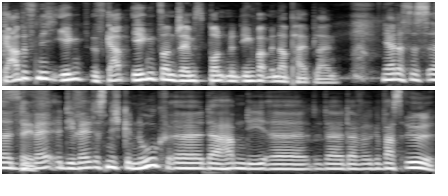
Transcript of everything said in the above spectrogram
gab es nicht irgend, es gab irgendeinen so James Bond mit irgendwas mit einer Pipeline. Ja, das ist, äh, die, Wel die, Welt ist nicht genug, äh, da haben die, äh, da, da war es Öl,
